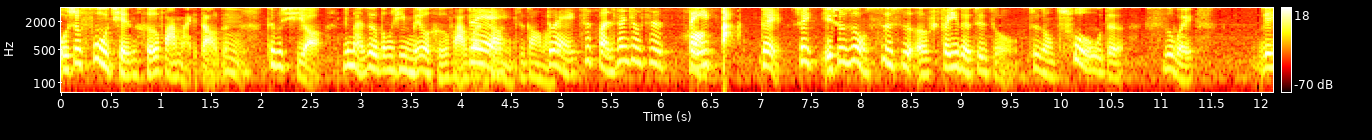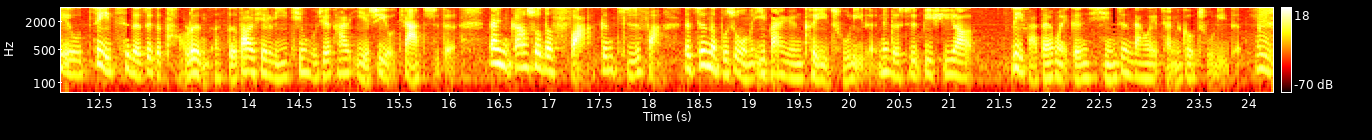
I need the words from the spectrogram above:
我是付钱合法买到的，对不起哦，你买这个东西没有合法管道，你知道吗？对，这本身就是非法。对，所以也就是这种似是而非的这种这种错误的思维，例如这一次的这个讨论得到一些厘清，我觉得它也是有价值的。但你刚刚说的法跟执法，那真的不是我们一般人可以处理的，那个是必须要立法单位跟行政单位才能够处理的。嗯，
